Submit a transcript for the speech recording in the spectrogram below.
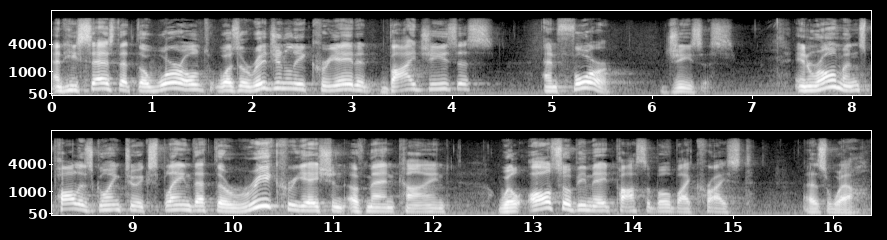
And he says that the world was originally created by Jesus and for Jesus. In Romans, Paul is going to explain that the recreation of mankind will also be made possible by Christ as well.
